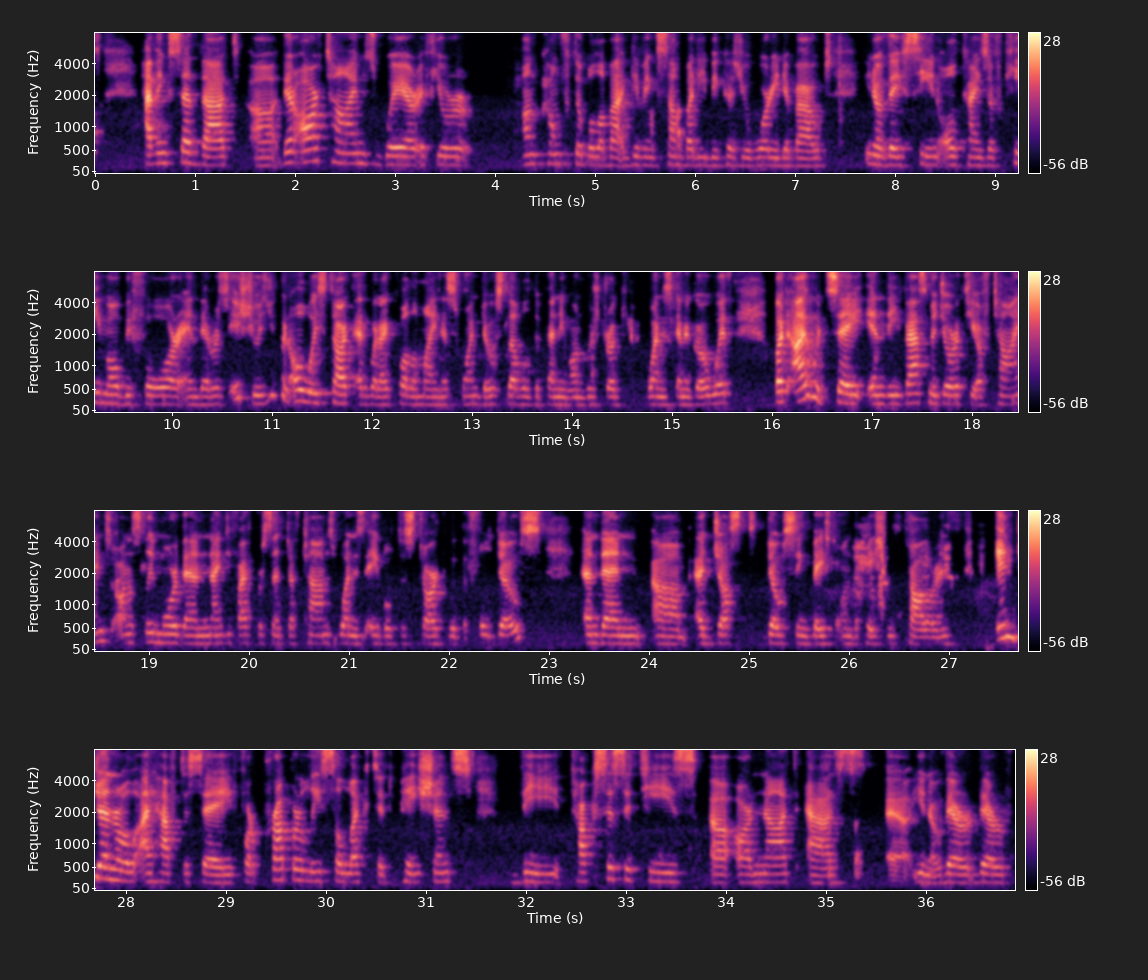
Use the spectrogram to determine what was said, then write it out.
Having said that, uh, there are times where if you're uncomfortable about giving somebody because you're worried about you know they've seen all kinds of chemo before and there is issues. You can always start at what i call a minus one dose level depending on which drug one is going to go with. But i would say in the vast majority of times honestly more than 95% of times one is able to start with the full dose and then um, adjust dosing based on the patient's tolerance. In general i have to say for properly selected patients the toxicities uh, are not as uh, you know they're they're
